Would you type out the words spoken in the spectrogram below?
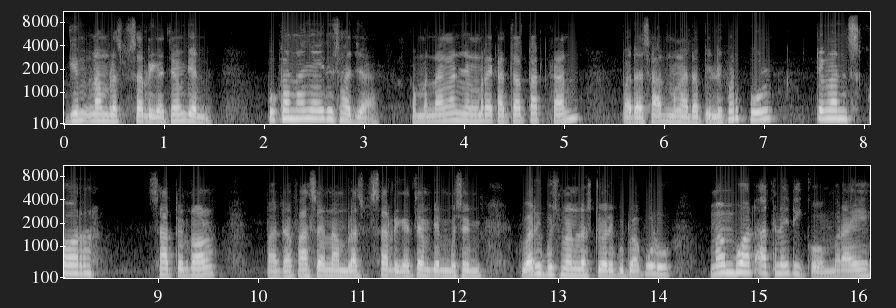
game 16 besar Liga Champions. Bukan hanya itu saja, kemenangan yang mereka catatkan pada saat menghadapi Liverpool dengan skor 1-0 pada fase 16 besar Liga Champions musim 2019-2020 membuat Atletico meraih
